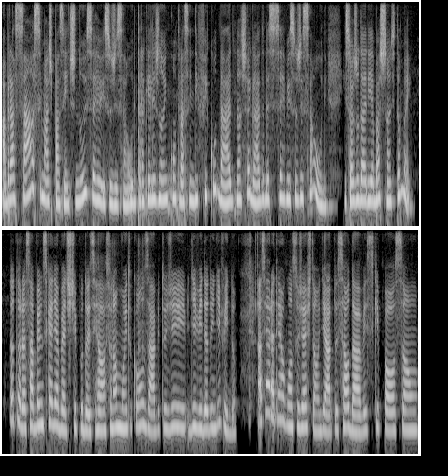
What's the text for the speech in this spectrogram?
abraçasse mais pacientes nos serviços de saúde para que eles não encontrassem dificuldade na chegada desses serviços de saúde. Isso ajudaria bastante também. Doutora, sabemos que a diabetes tipo 2 se relaciona muito com os hábitos de, de vida do indivíduo. A senhora tem alguma sugestão de hábitos saudáveis que possam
